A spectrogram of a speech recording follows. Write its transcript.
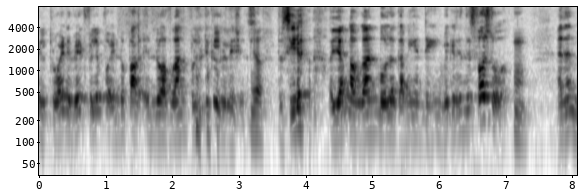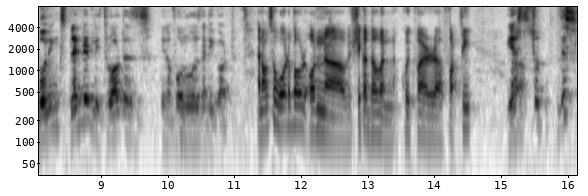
will provide a great fillip for Indo Indo-Afghan political relations. Yeah. To see a, a young Afghan bowler coming and taking wickets in this first over, Hmm. and then bowling splendidly throughout his you know four overs that he got. And also, what about on uh, Shikhar Dhawan, quickfire uh, 40? Yes, Uh, so this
